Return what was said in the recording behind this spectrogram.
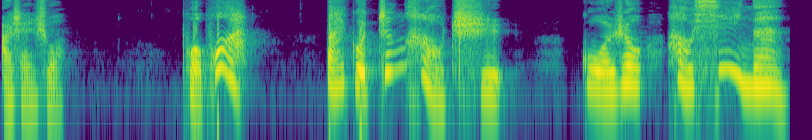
阿山说：“婆婆啊，白果真好吃，果肉好细嫩。”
